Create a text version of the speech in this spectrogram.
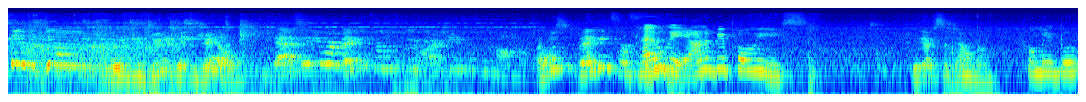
favorite game. What did you do to get in jail? Dad said you were begging for the food. Why aren't you eating the food, Mom? I wasn't begging for food. Henry, I want to be police. You gotta sit down though. Tell me, be,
